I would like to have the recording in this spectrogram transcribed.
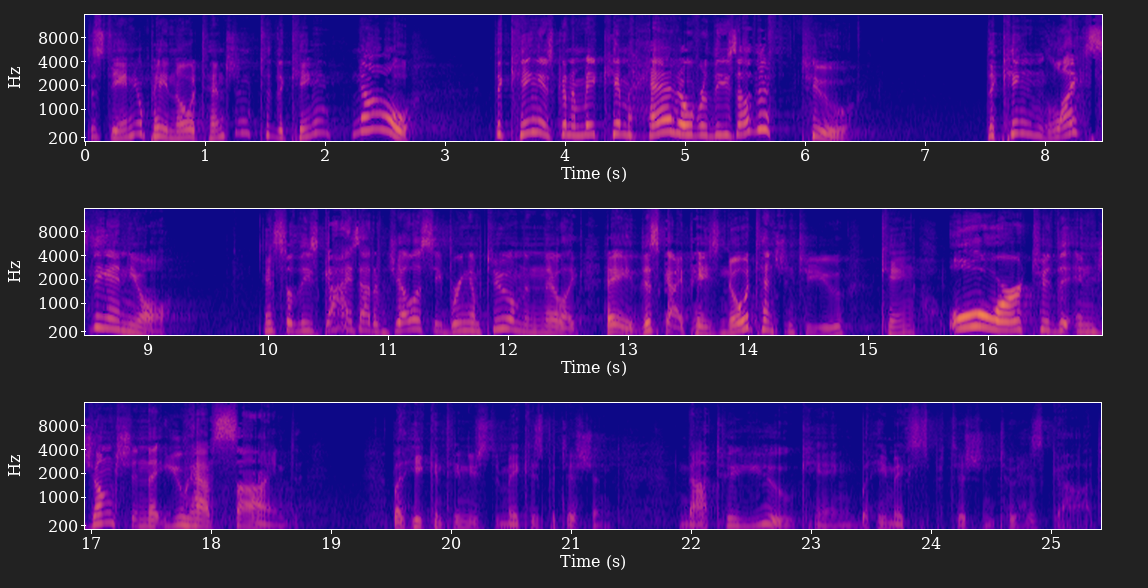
Does Daniel pay no attention to the king? No. The king is going to make him head over these other two. The king likes Daniel. And so these guys, out of jealousy, bring him to him and they're like, hey, this guy pays no attention to you, king, or to the injunction that you have signed. But he continues to make his petition. Not to you, king, but he makes his petition to his God.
